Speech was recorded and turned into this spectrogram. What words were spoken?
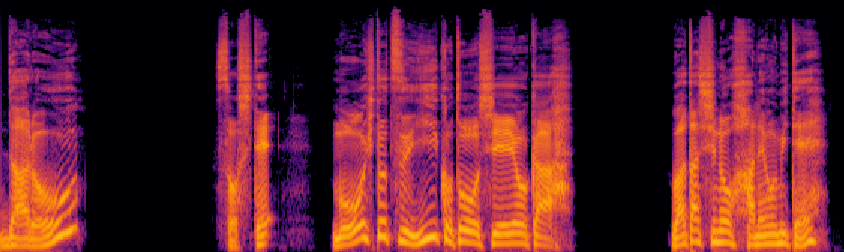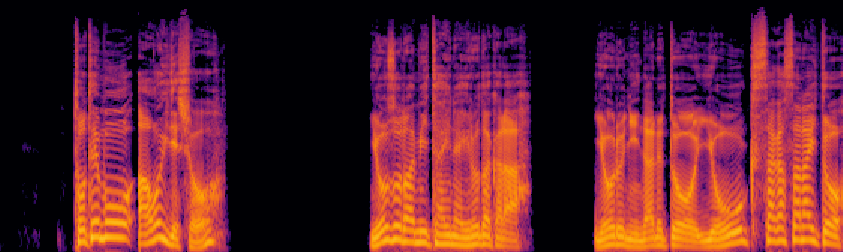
だろう？そしてもう一ついいことを教えようか。私の羽を見て。とても青いでしょ夜空みたいな色だから夜になるとよーく探さないと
